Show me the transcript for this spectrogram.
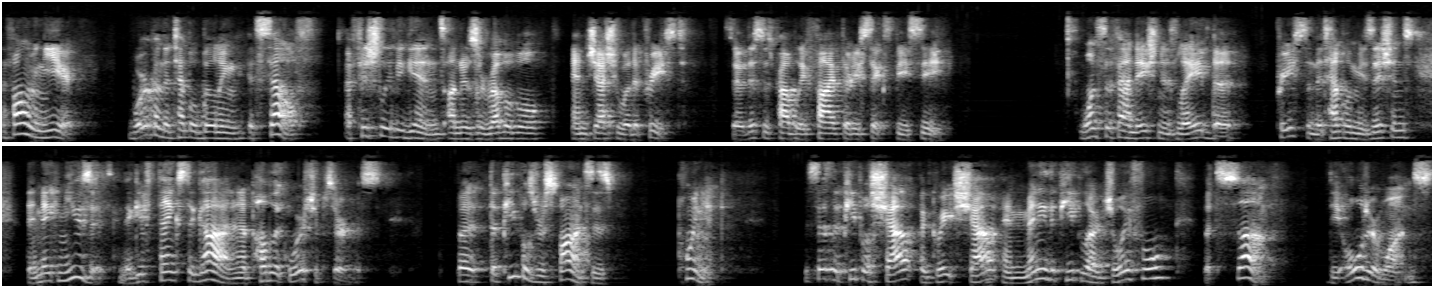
The following year, work on the temple building itself officially begins under Zerubbabel and Jeshua the priest. So this is probably 536 BC. Once the foundation is laid, the priests and the temple musicians, they make music and they give thanks to God in a public worship service. But the people's response is poignant. It says the people shout a great shout, and many of the people are joyful, but some, the older ones,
